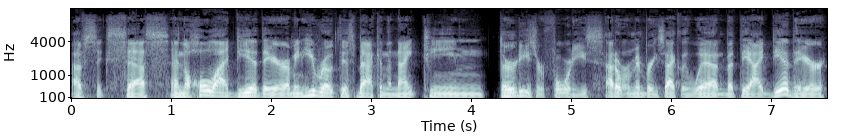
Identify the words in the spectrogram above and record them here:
of Success. And the whole idea there, I mean, he wrote this back in the 1930s or 40s. I don't remember exactly when, but the idea there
